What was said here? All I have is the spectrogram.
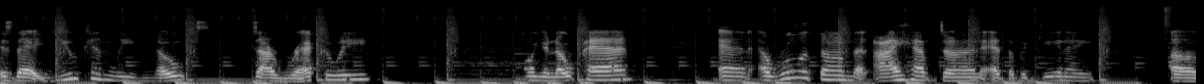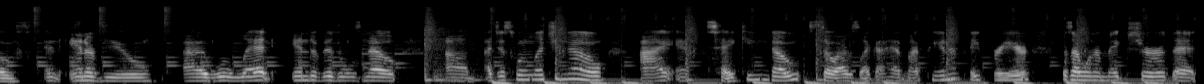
is that you can leave notes directly on your notepad. And a rule of thumb that I have done at the beginning of an interview, I will let individuals know. Um, I just want to let you know I am taking notes. So I was like, I have my pen and paper here because I want to make sure that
